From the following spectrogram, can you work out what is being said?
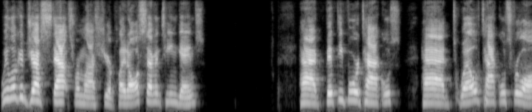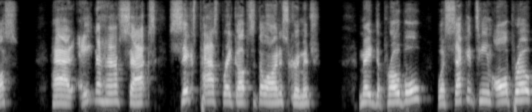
We look at Jeff's stats from last year, played all 17 games, had 54 tackles, had 12 tackles for loss, had eight and a half sacks, six pass breakups at the line of scrimmage, made the Pro Bowl, was second team All Pro.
